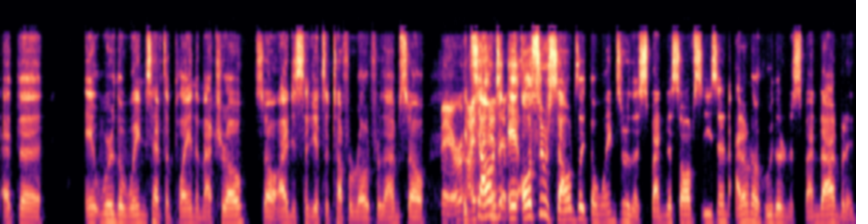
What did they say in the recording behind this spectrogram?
at the, it where the Wings have to play in the Metro. So I just think it's a tougher road for them. So Fair. it sounds. It also sounds like the Wings are going to spend this off season. I don't know who they're going to spend on, but it,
